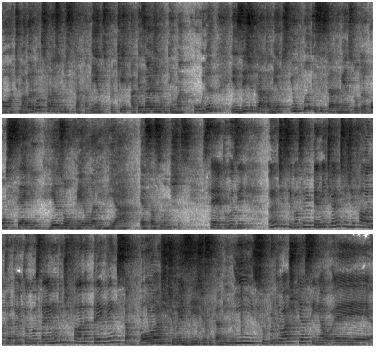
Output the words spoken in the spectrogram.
Ótimo. Agora vamos falar sobre os tratamentos, porque apesar de não ter uma cura, existem tratamentos e o quanto esses tratamentos, doutora, conseguem resolver ou aliviar essas manchas. Certo, Rosi. Antes, se você me permite, antes de falar do tratamento, eu gostaria muito de falar da prevenção. Porque Ótimo, eu acho que, existe esse caminho. Isso, porque eu acho que assim, é,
